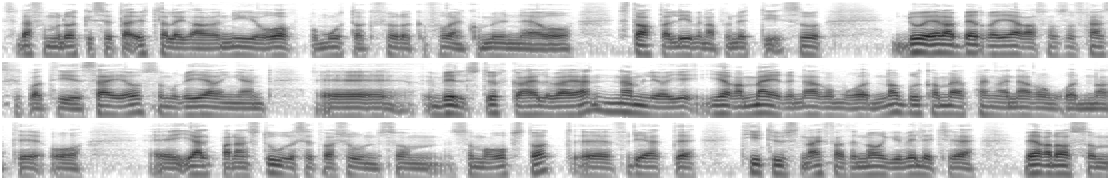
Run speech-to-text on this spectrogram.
så derfor må dere sitte ytterligere nye år på mottak før dere får en kommune. og starte livene på nytt i. Så Da er det bedre å gjøre sånn som Fremskrittspartiet sier, som regjeringen eh, vil styrke hele veien, nemlig å gjøre mer i nærområdene, bruke mer penger i nærområdene til å eh, hjelpe den store situasjonen som, som har oppstått. Eh, fordi at 10 eh, 000 ekstra til Norge vil ikke være det som,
